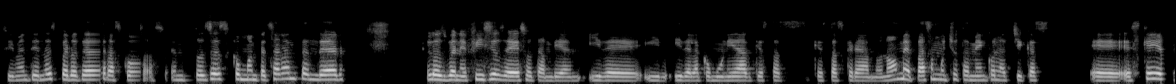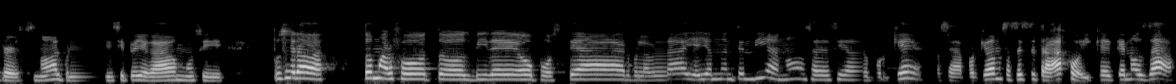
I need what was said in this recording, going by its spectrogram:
¿sí me entiendes? Pero te da otras cosas. Entonces, como empezar a entender los beneficios de eso también y de, y, de la comunidad que estás, que estás creando, ¿no? Me pasa mucho también con las chicas eh, skaters, ¿no? Al principio llegábamos y pues era tomar fotos, video, postear, bla, bla, bla, y ellas no entendían, ¿no? O sea, decían, ¿por qué? O sea, ¿por qué vamos a hacer este trabajo? ¿Y qué, qué nos da?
